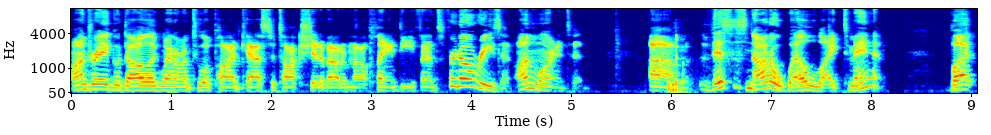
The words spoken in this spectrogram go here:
Andre Iguodala went on to a podcast to talk shit about him not playing defense for no reason, unwarranted. Um. This is not a well liked man, but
